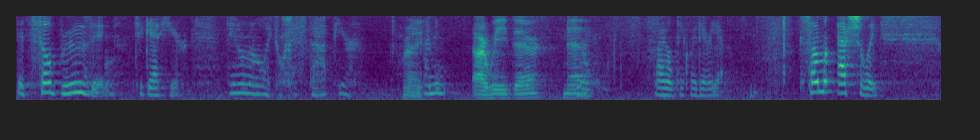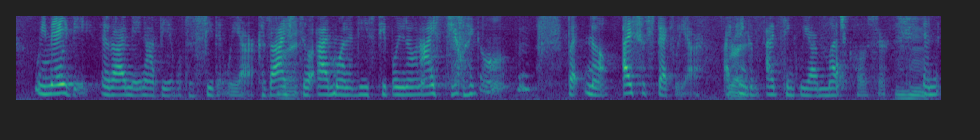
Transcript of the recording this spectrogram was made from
it's so bruising to get here. They don't always want to stop here. Right. I mean, Are we there now? no, I don't think we're there yet. Some actually, we may be, and I may not be able to see that we are because I Right. still I'm one of these people, you know, and I feel like oh, but no, I suspect we are. I Right. think I think we are much closer. And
